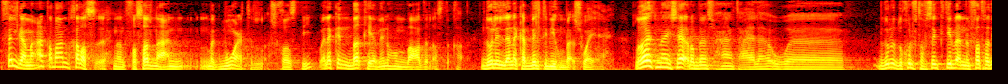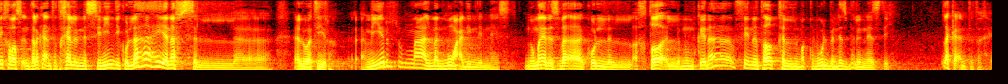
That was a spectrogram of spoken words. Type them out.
في الجامعة طبعا خلاص إحنا انفصلنا عن مجموعة الأشخاص دي ولكن بقي منهم بعض الأصدقاء. دول اللي أنا كملت بيهم بقى شوية يعني. لغاية ما يشاء ربنا سبحانه وتعالى و بدون الدخول في تفاصيل كتير بقى إن الفترة دي خلاص أنت لك أن تتخيل إن السنين دي كلها هي نفس ال- الوتيرة. امير مع المجموعة دي من الناس. نمارس بقى كل الأخطاء اللي ممكنة في نطاق المقبول بالنسبة للناس دي. لك أن تتخيل.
